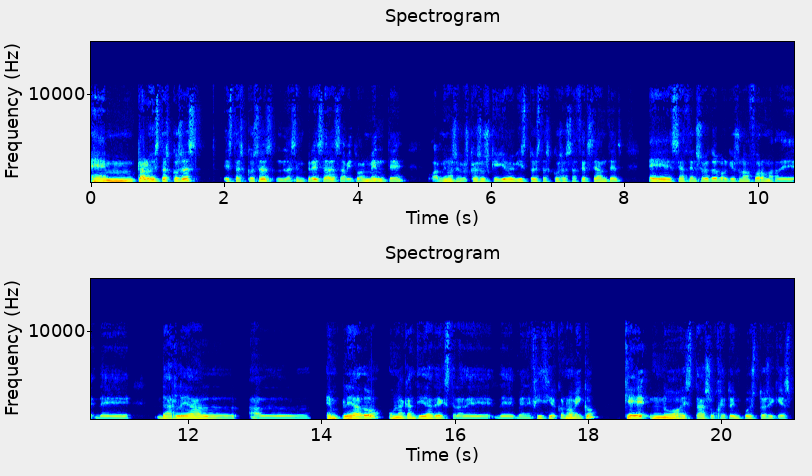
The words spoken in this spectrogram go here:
Eh, claro, estas cosas, estas cosas, las empresas habitualmente al menos en los casos que yo he visto estas cosas hacerse antes, eh, se hacen sobre todo porque es una forma de, darle al, empleado una cantidad extra de, beneficio económico que no está sujeto a impuestos y que es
